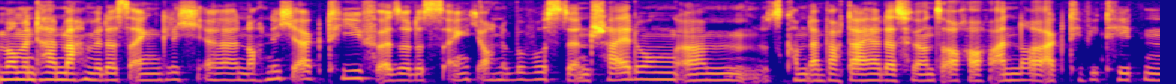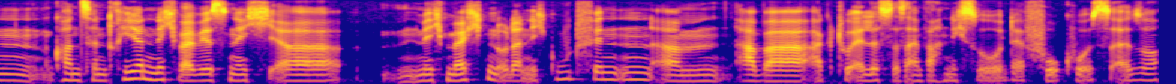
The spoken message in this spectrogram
Momentan machen wir das eigentlich äh, noch nicht aktiv. Also das ist eigentlich auch eine bewusste Entscheidung. Ähm, es kommt einfach daher, dass wir uns auch auf andere Aktivitäten konzentrieren. Nicht, weil wir es nicht, äh, nicht möchten oder nicht gut finden. Ähm, aber aktuell ist das einfach nicht so der Fokus. Also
